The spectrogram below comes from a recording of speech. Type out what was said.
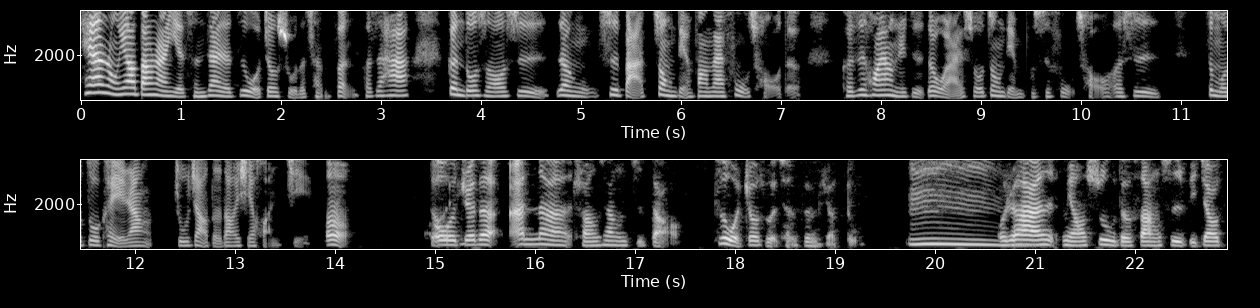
黑暗荣耀》当然也存在着自我救赎的成分，可是它更多时候是认是把重点放在复仇的。可是《花样女子》对我来说，重点不是复仇，而是。这么做可以让主角得到一些缓解。嗯，我觉得安娜床上知道自我救赎的成分比较多。嗯，我觉得他描述的方式比较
